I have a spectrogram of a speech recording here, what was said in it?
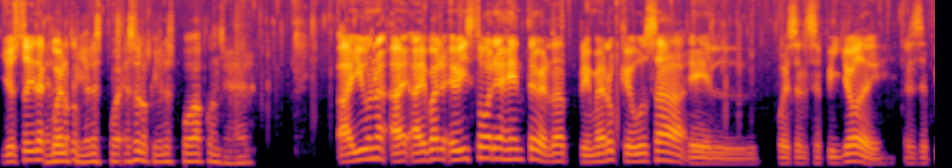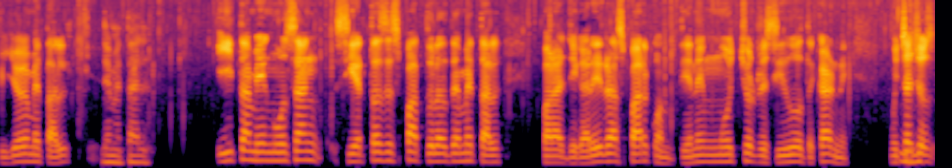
Yo estoy de acuerdo. Eso es, lo que yo les puedo, eso es lo que yo les puedo aconsejar. Hay una, hay, he visto varias gente, ¿verdad? Primero que usa el, pues el cepillo de, el cepillo de metal. De metal. Y también usan ciertas espátulas de metal para llegar y raspar cuando tienen muchos residuos de carne. Muchachos,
